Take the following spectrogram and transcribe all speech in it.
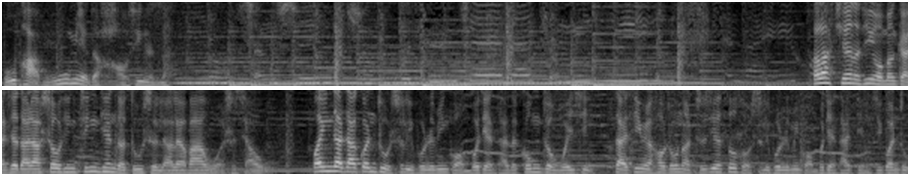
不怕污蔑的好心人呢？好了，亲爱的听友们，感谢大家收听今天的都市聊聊吧，我是小五，欢迎大家关注十里铺人民广播电台的公众微信，在订阅号中呢直接搜索十里铺人民广播电台，点击关注，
